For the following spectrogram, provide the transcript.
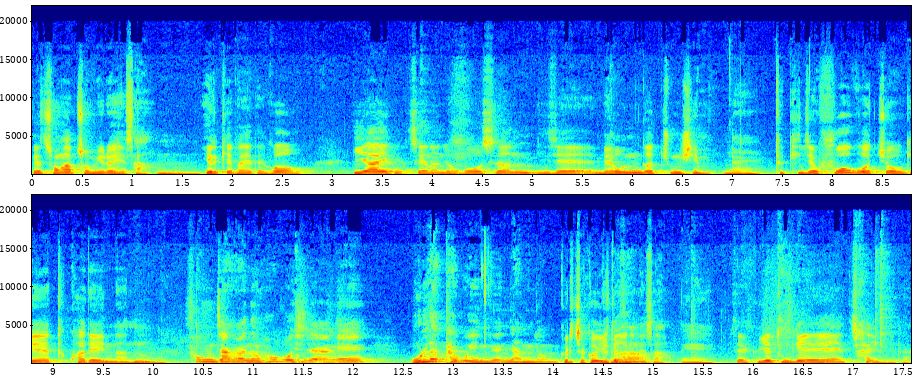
그 종합 조미료 회사 음. 이렇게 봐야 되고 이하이 국제는 요것은 이제 매운 것 중심 네. 특히 이제 후오고 쪽에 특화되어 있는 성장하는 허거 시장에 올라타고 있는 양념. 그렇죠. 그 1등하는 회사. 네. 이제 그게 두 개의 차이입니다.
